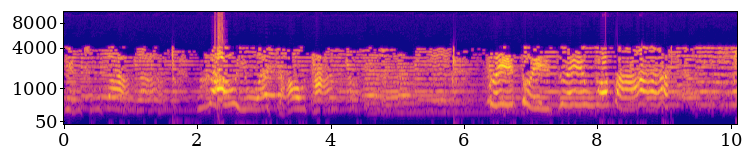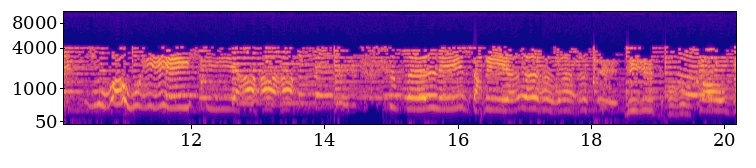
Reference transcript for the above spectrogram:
进厨房啊，熬药烧汤，最最最我把药喂下，十分的大病你都好过，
